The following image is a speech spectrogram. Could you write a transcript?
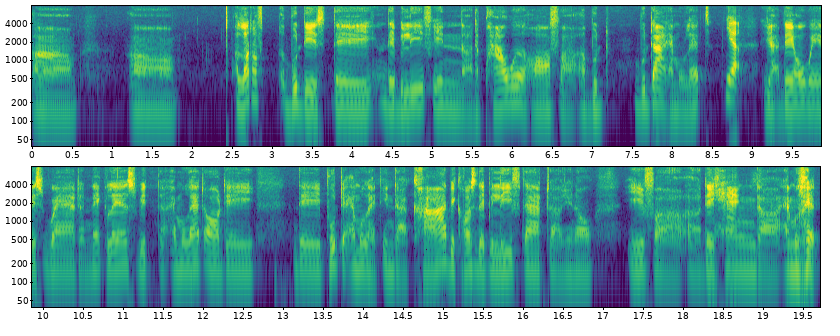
um uh, a lot of Buddhists they they believe in uh, the power of uh, a Bud- Buddha amulet Yeah, yeah they always wear the necklace with the amulet or they they put the amulet in the car because they believe that uh, you know if uh, uh, they hang the amulet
